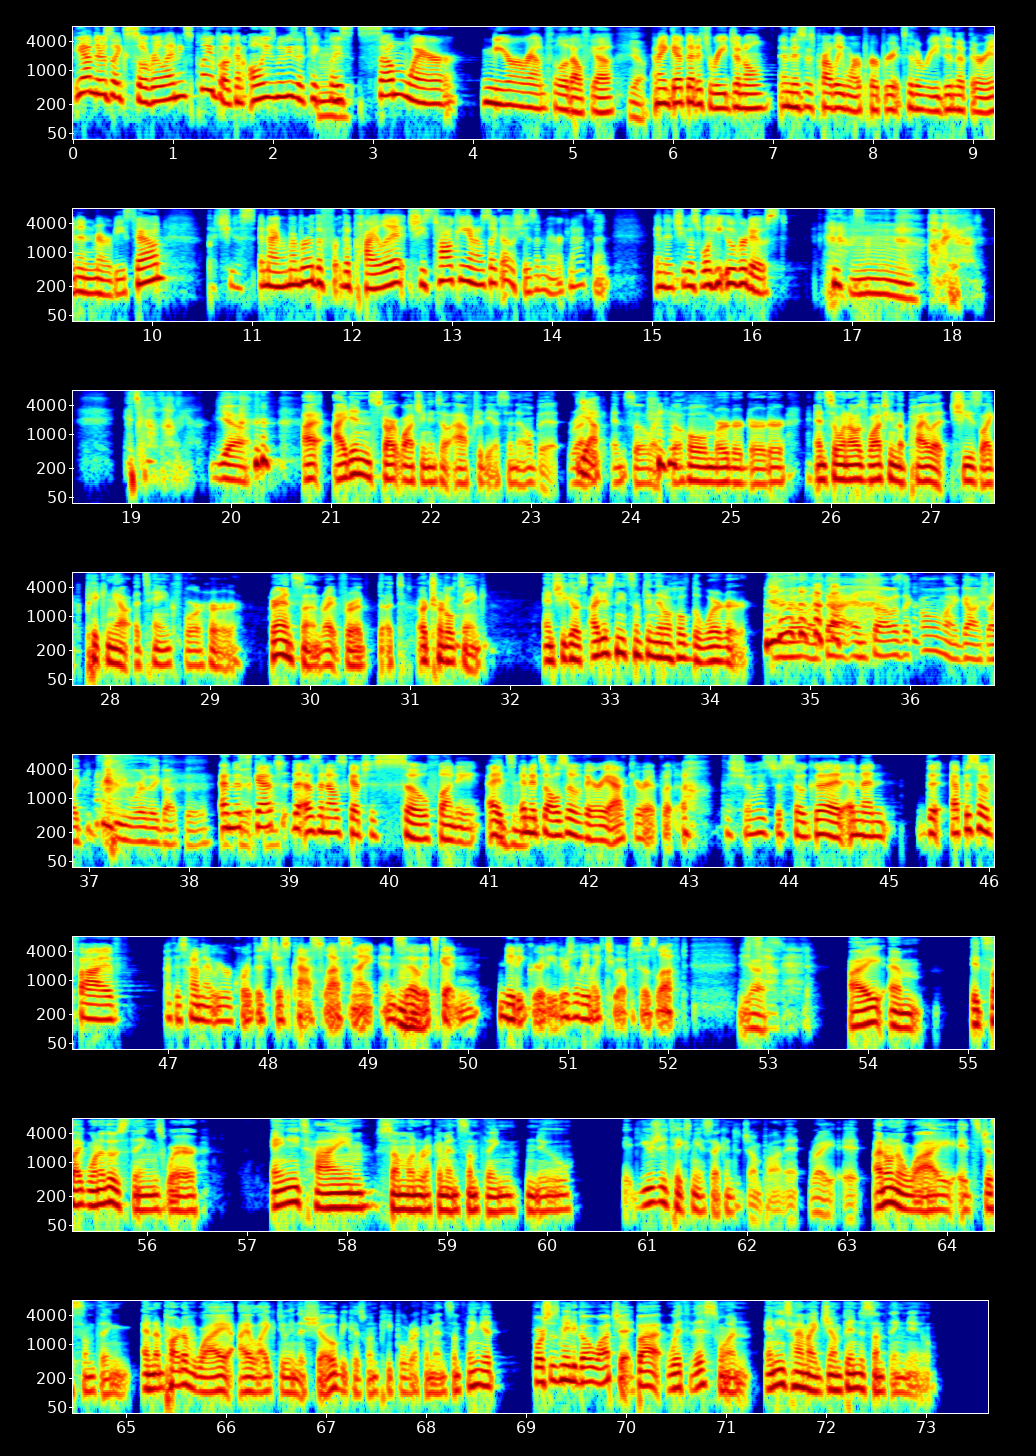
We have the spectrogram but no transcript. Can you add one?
yeah, and there's like Silver Linings Playbook and all these movies that take Mm. place somewhere near around Philadelphia. Yeah. And I get that it's regional, and this is probably more appropriate to the region that they're in in Mare of Easttown. But she just, and I remember the the pilot, she's talking, and I was like, oh, she has an American accent. And then she goes, well, he overdosed. And I was like, Mm. oh my God, it's Philadelphia. Yeah. I, I didn't start watching until after the SNL bit, right? Yeah. And so like the whole murder dirter. And so when I was watching the pilot, she's like picking out a tank for her grandson, right? For a, a, a turtle tank. and she goes, "I just need something that'll hold the worder," you know, like that. And so I was like, "Oh my gosh, I could see where they got the." And the bit sketch, from. the SNL sketch is so funny. It's Mhm. and it's also very accurate, but the show is just so good. And then the episode five, at the time that we record this, just passed last night, and so Mhm. it's getting nitty gritty. There's only like two episodes left. It's Yes. so good. I am. It's like one of those things where anytime someone recommends something new, it usually takes me a second to jump on it. Right? It. I don't know why. It's just something, and a part of why I like doing the show because when people recommend something, it forces me to go watch it. But with this one, anytime I jump into something new,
